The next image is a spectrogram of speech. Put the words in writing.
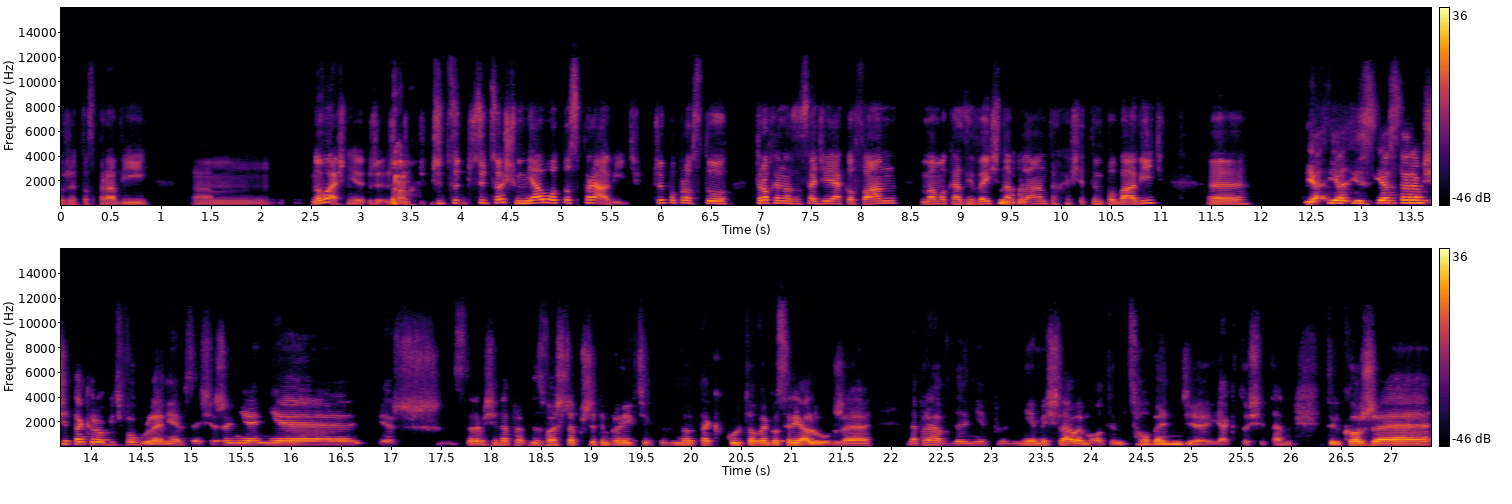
że to sprawi no właśnie, że, że, czy, czy, coś miało to sprawić? Czy po prostu trochę na zasadzie jako fan mam okazję wejść na mhm. plan, trochę się tym pobawić? E... Ja, ja, ja staram się tak robić w ogóle, nie? W sensie, że nie, nie wiesz, staram się naprawdę, zwłaszcza przy tym projekcie no, tak kultowego serialu, że naprawdę nie, nie myślałem o tym, co będzie, jak to się tam, tylko że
